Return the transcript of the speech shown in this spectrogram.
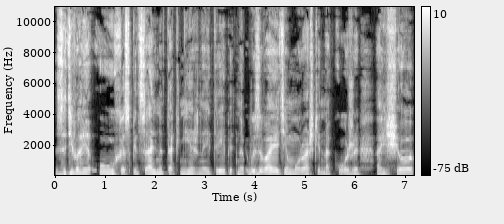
задевая ухо специально так нежно и трепетно, вызывая этим мурашки на коже, а еще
